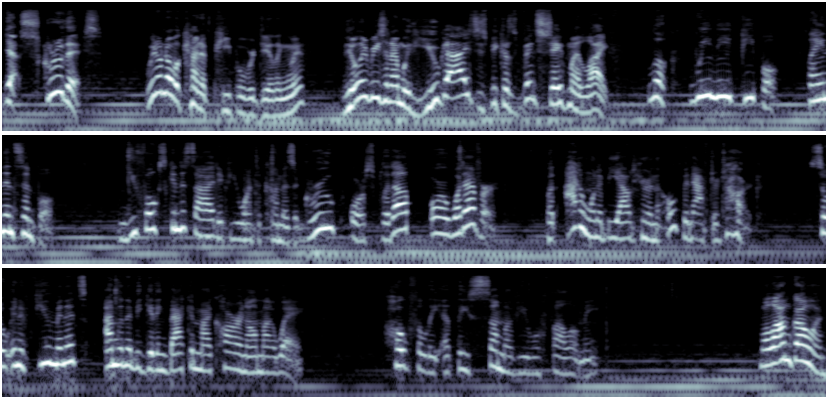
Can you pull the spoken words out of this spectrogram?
Yeah, screw this. We don't know what kind of people we're dealing with. The only reason I'm with you guys is because Vince saved my life. Look, we need people, plain and simple. You folks can decide if you want to come as a group or split up or whatever. But I don't want to be out here in the open after dark. So in a few minutes, I'm going to be getting back in my car and on my way. Hopefully, at least some of you will follow me. well, I'm going.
